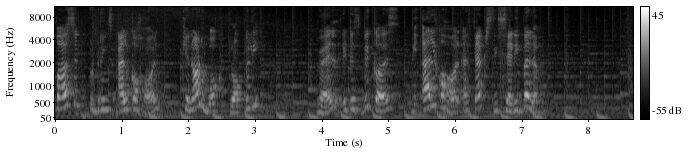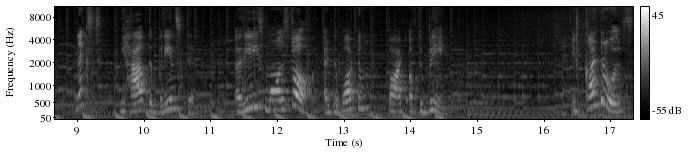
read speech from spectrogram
person who drinks alcohol, cannot walk properly? Well, it is because the alcohol affects the cerebellum. Next, we have the brainstem, a really small stalk at the bottom part of the brain. It controls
